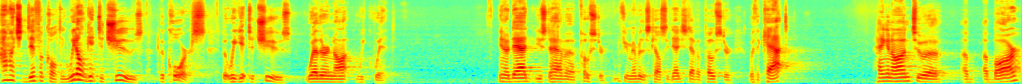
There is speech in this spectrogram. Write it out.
How much difficulty? We don't get to choose the course, but we get to choose whether or not we quit. You know, Dad used to have a poster. if you remember this, Kelsey. Dad used to have a poster with a cat hanging on to a, a, a bar.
